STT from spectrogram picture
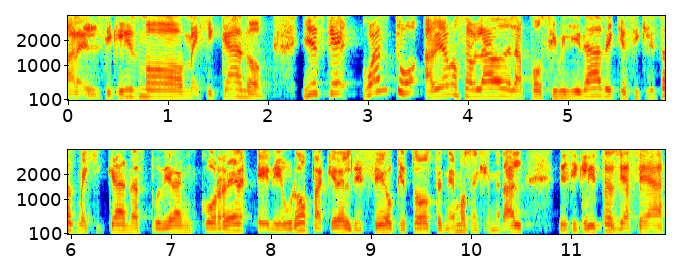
para el ciclismo mexicano. Y es que, ¿cuánto habíamos hablado de la posibilidad de que ciclistas mexicanas pudieran correr en Europa, que era el deseo que todos tenemos en general de ciclistas, ya sea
